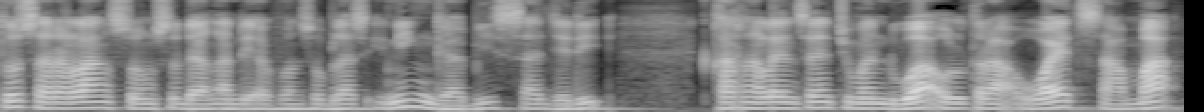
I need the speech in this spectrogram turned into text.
Tuh secara langsung, sedangkan di iPhone 11 ini nggak bisa. Jadi karena lensanya cuma dua ultra wide sama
